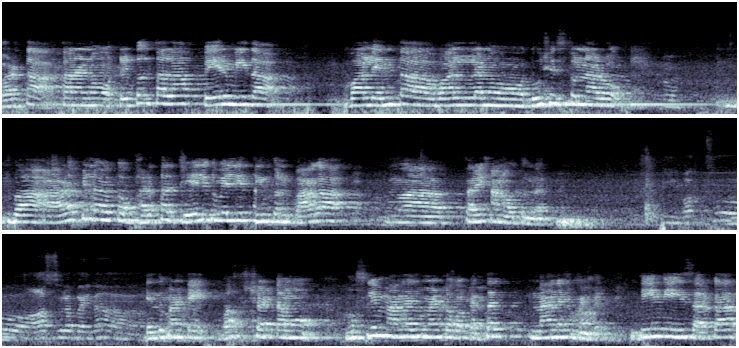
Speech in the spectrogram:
భర్త తనను ట్రిపుల్ తలాక్ పేరు మీద వాళ్ళు ఎంత వాళ్ళను దూషిస్తున్నారో. ఆడపిల్ల యొక్క భర్త జైలుకు వెళ్ళి దీంతో బాగా పరేషాన్ అవుతున్నారు. ఎందుకంటే వక్ఫ్ చట్టము ముస్లిం మేనేజ్మెంట్ ఒక పెద్ద మేనేజ్మెంట్. దీన్ని ఈ సర్కార్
